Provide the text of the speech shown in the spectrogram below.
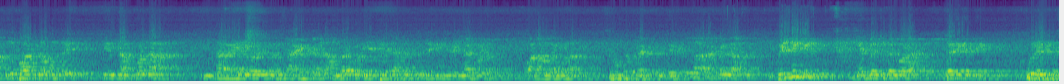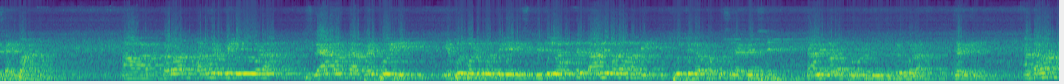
అందుబాటులో ఉంది. దీన్ని తప్పకుండా ఇంత ఐదో సాయంకాలం అందరూ కూడా ఏ ప్రజాప్రతినిధి దగ్గరికి వెళ్ళినా కూడా వాళ్ళందరూ కూడా సుముఖత వ్యక్తం చేయడంతో ఆ రకంగా బిల్డింగ్ నిర్మించడం కూడా జరిగింది. పూజ సరిపడ. ఆ తర్వాత పడమటి బిల్డింగ్ కూడా స్లాబ్ అంతా పడిపోయి ఎప్పుడు పడుతుందో తెలియని స్థితిలో ఉంటే దాన్ని కూడా మరి పూర్తిగా కొత్త స్లాబ్ వేసి దాన్ని కూడా పునరుద్ధరించడం కూడా జరిగింది. ఆ తర్వాత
